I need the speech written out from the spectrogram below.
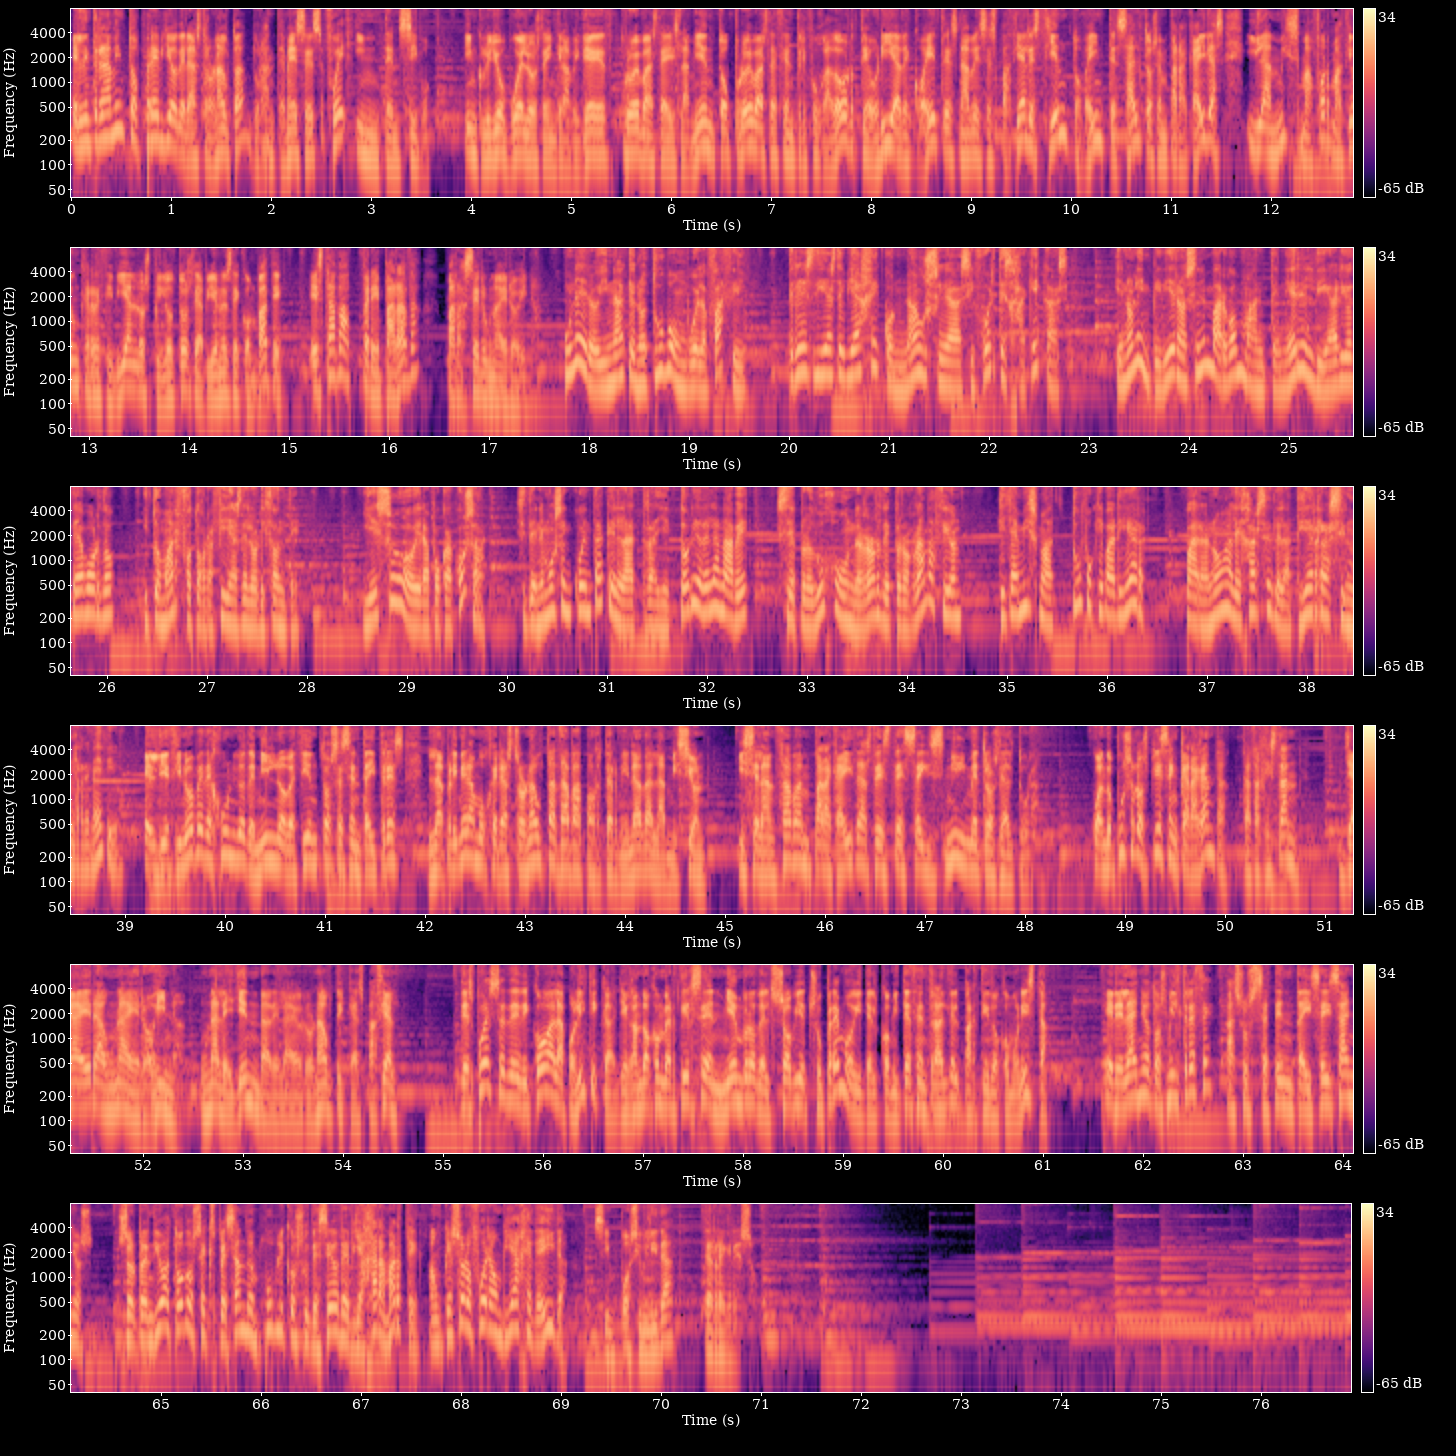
El entrenamiento previo del astronauta, durante meses, fue intensivo. Incluyó vuelos de ingravidez, pruebas de aislamiento, pruebas de centrifugador, teoría de cohetes, naves espaciales, 120 saltos en paracaídas y la misma formación que recibían los pilotos de aviones de combate. Estaba preparada para ser una heroína. Una heroína que no tuvo un vuelo fácil. Tres días de viaje con náuseas y fuertes jaquecas, que no le impidieron, sin embargo, mantener el diario de a bordo y tomar fotografías del horizonte. Y eso era poca cosa, si tenemos en cuenta que en la trayectoria de la nave se produjo un error de programación que ella misma tuvo que variar para no alejarse de la Tierra sin remedio. El 19 de junio de 1963, la primera mujer astronauta daba por terminada la misión y se lanzaba en paracaídas desde 6.000 metros de altura. Cuando puso los pies en Karaganda, Kazajistán, ya era una heroína, una leyenda de la aeronáutica espacial. Después se dedicó a la política, llegando a convertirse en miembro del Soviet Supremo y del Comité Central del Partido Comunista. En el año 2013, a sus 76 años, sorprendió a todos expresando en público su deseo de viajar a Marte, aunque solo fuera un viaje de ida, sin posibilidad de regreso.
